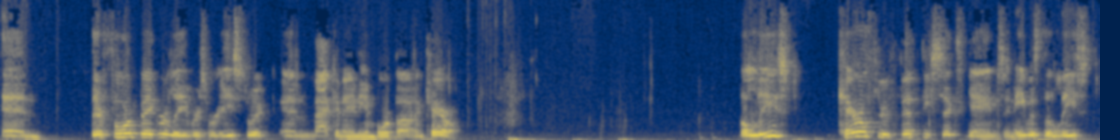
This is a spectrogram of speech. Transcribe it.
and their four big relievers were Eastwick and McEnaney and Borbon and Carroll the least Carroll threw 56 games, and he was the least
